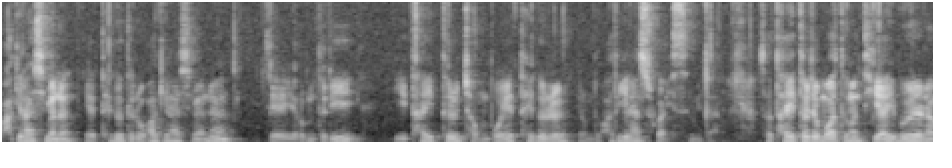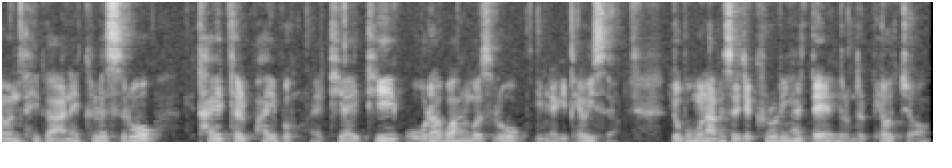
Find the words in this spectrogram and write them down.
확인하시면은 예, 태그들을 확인하시면은 이제 여러분들이 이 타이틀 정보의 태그를 여러분들 확인할 수가 있습니다. 그래서 타이틀 정보 같은 건 div라는 태그 안에 클래스로 타이틀 5, TIT5라고 하는 것으로 입력이 되어 있어요. 이 부분 앞에서 이제 crawling 할 때 여러분들 배웠죠.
